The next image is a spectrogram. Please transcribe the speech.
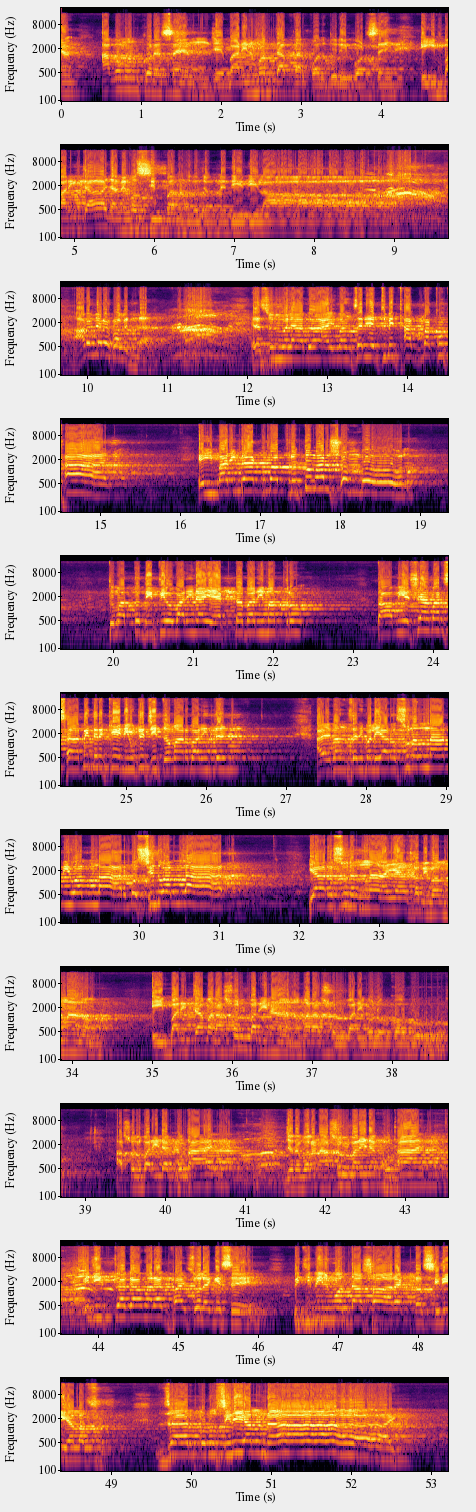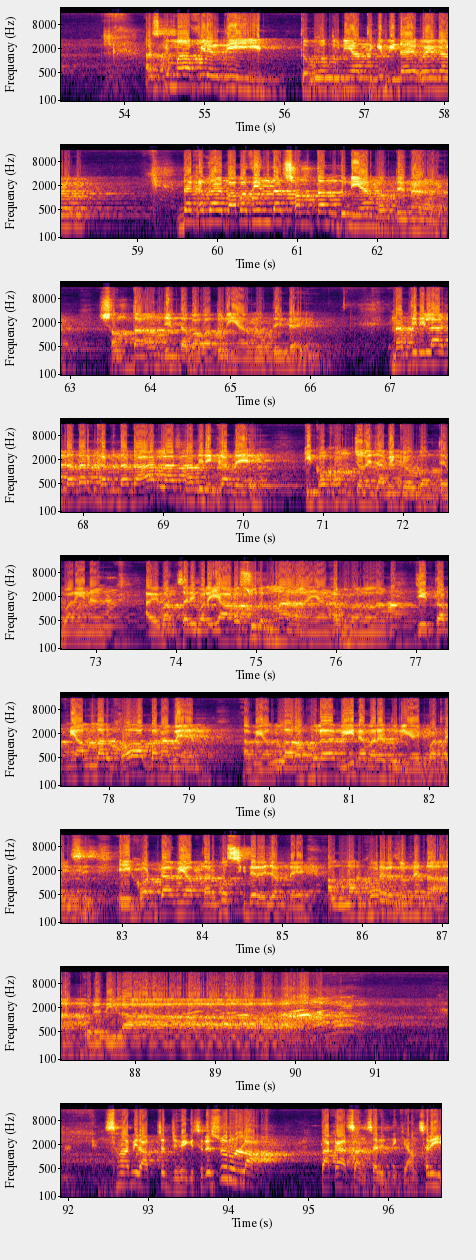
আগমন করেছেন, যে বাড়ির মধ্যে আপনার পদধূলি পড়ছে, এই বাড়িটা আমি মসজিদ বানানোর জন্য দিয়ে দিলাম। আরও যারা বলেন না। রাসূল বলে তুমি থাকবা কোথায়? এই বাড়িটা একমাত্র তোমার সম্বল। তোমার তো দ্বিতীয় বাড়ি নাই, একটা বাড়ি মাত্র। তা আমি এসে আমার সাহাবীদেরকে নিয়ে উঠেছি তোমার বাড়িতে। বলে, ইয়া আমি মসজিদ ইয়া ইয়া এই বাড়িটা আমার আসল বাড়ি না, আমার আসল বাড়ি হলো কবর। আসল বাড়িটা কোথায়? যারা বলেন, আসল বাড়িটা কোথায়? এই যে একটু আগে আমার এক ভাই চলে গেছে। পৃথিবীর মধ্যে আসার একটা সিরিয়াল আছে। যার কোনো সিরিয়াল নাই। আজকে মাহফিলের দিন, তবুও দুনিয়া থেকে বিদায় হয়ে গেল। দেখা যায় বাবা জিন্দা, সন্তান দুনিয়ার মধ্যে নাই। সন্তান জিন্দা, বাবা দুনিয়ার মধ্যে নেই। নাতির লাশ, দাদার কাঁধে, দাদার লাশ নাতির কাঁধে। কি কখন চলে যাবে কেউ বলতে পারি না। যেহেতু আপনি আল্লাহর ঘর বানাবেন, আমি আল্লাহ দুনিয়ায় পাঠাইছি। এই ঘরটা আমি আপনার মসজিদের জন্য, আল্লাহর ঘরের জন্য দান করে দিলাম। সাহাবীর আশ্চর্য হয়ে গেছে, রাসূলুল্লাহ তাকা আছে আনসারীর দিকে। আনসারী,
